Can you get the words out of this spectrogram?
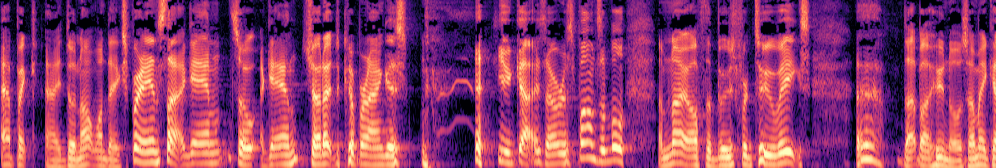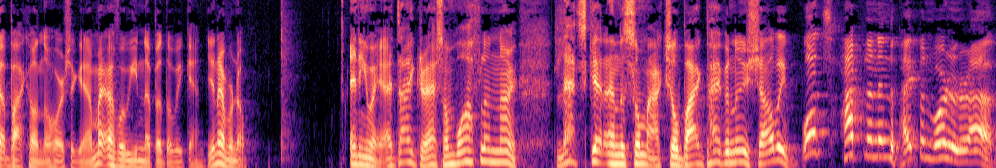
epic. I do not want to experience that again. So, again, shout out to Coupar Angus. you guys are responsible. I'm now off the booze for two weeks. Uh, that, but who knows? I might get back on the horse again. I might have a wee nip at the weekend. You never know. Anyway, I digress. I'm waffling now. Let's get into some actual bagpiping news, shall we? What's happening in the piping world, Rab?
